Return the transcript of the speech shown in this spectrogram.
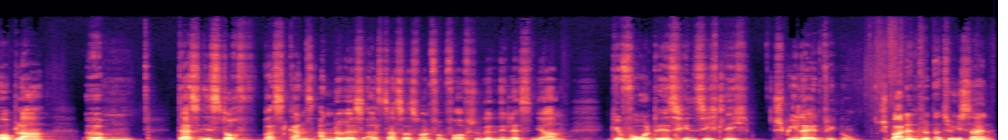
hoppla, ähm, das ist doch was ganz anderes als das, was man vom VfB in den letzten Jahren gewohnt ist hinsichtlich Spielerentwicklung. Spannend wird natürlich sein,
